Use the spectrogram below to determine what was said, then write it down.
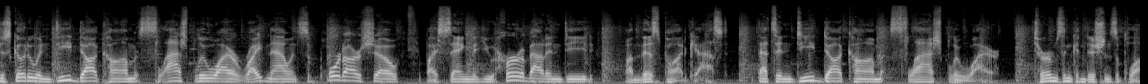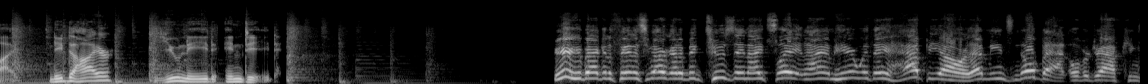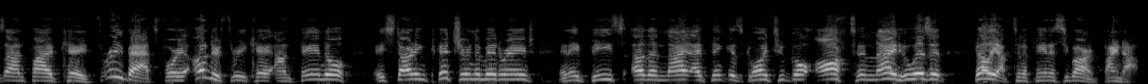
Just go to Indeed.com slash BlueWire right now and support our show by saying that you heard about Indeed on this podcast. That's Indeed.com slash BlueWire. Terms and conditions apply. Need to hire? You need Indeed. We're here back in the Fantasy Hour. Got a big Tuesday night slate, and I am here with a happy hour. That means no bat over DraftKings on 5K. Three bats for you under 3K on FanDuel. A starting pitcher in the mid range and a beast of the night, I think, is going to go off tonight. Who is it? Belly up to the Fantasy Barn. Find out.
